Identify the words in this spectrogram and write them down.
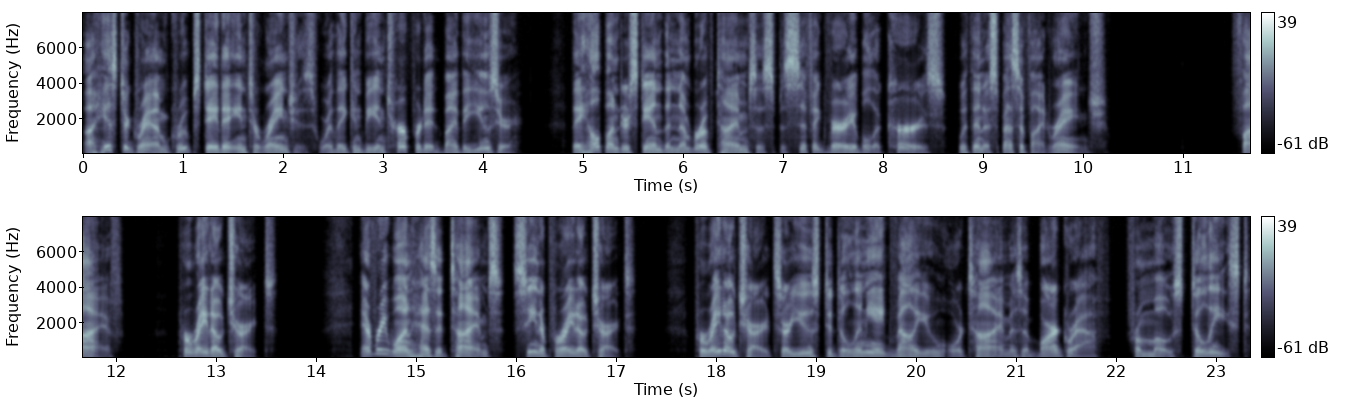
A histogram groups data into ranges where they can be interpreted by the user. They help understand the number of times a specific variable occurs within a specified range. 5. Pareto chart. Everyone has at times seen a Pareto chart. Pareto charts are used to delineate value or time as a bar graph from most to least.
